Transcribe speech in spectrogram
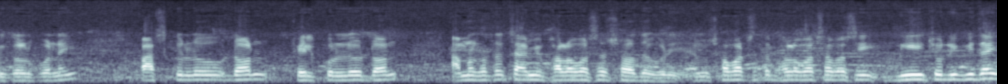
বিকল্প নেই। পাস করলেও ডন ফেল করলেও ডন। আমার কথা হচ্ছে আমি ভালোবাসার করি আমি সবার সাথে ভালোবাসাবাসি নিয়েই চলি বিদায়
